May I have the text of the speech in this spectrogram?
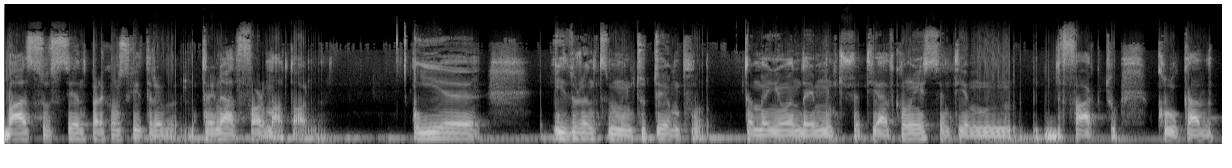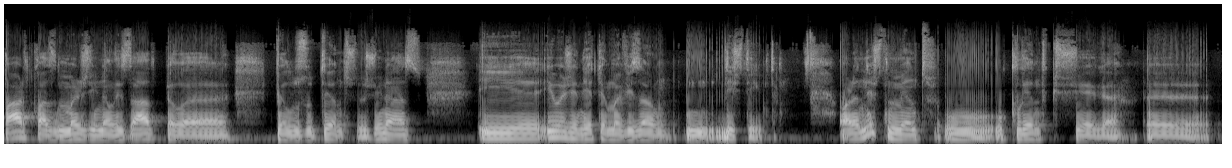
base suficiente para conseguir treinar de forma autónoma. E, eh, e durante muito tempo também eu andei muito chateado com isso, sentia-me de facto colocado de parte, quase marginalizado pela, pelos utentes do ginásio e, e hoje em dia tenho uma visão distinta. Ora, neste momento, o, o cliente que chega uh,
